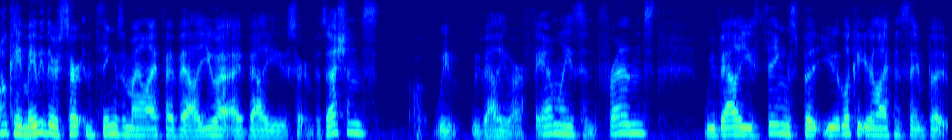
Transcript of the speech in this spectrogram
okay, maybe there's certain things in my life I value. I, I value certain possessions. We we value our families and friends. We value things, but you look at your life and say, but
